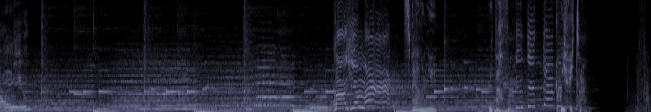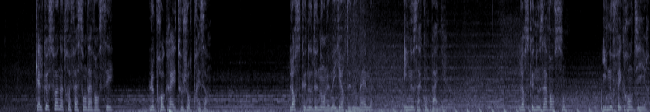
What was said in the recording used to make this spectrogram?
On you. Spell on You, le parfum, Louis Vuitton. Quelle que soit notre façon d'avancer, le progrès est toujours présent. Lorsque nous donnons le meilleur de nous-mêmes, il nous accompagne. Lorsque nous avançons, il nous fait grandir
